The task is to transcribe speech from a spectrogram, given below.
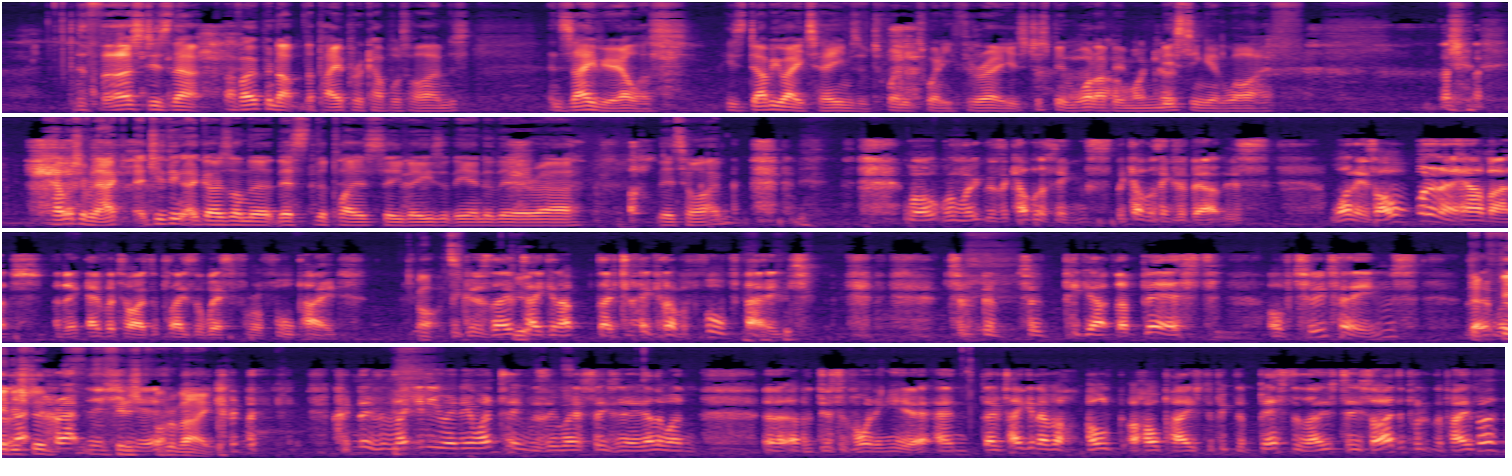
the first is that I've opened up the paper a couple of times, and Xavier Ellis, his WA teams of 2023. It's just been what I've Oh, been God. missing in life. How much of an act do you think that goes on the the players' CVs at the end of their uh, their time? Well, well, Luke, there's a couple of things. A couple of things about this. One is I want to know how much an advertiser plays the West for a full page Oh, because they've yeah. taken up they've taken up a full page to, to pick out the best of two teams That were finished that crap this finished year. bottom eight. Couldn't, couldn't even make anywhere near one team was their worst season, and the other one uh, a disappointing year. And they've taken up a whole a whole page to pick the best of those two sides and put it in the paper.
